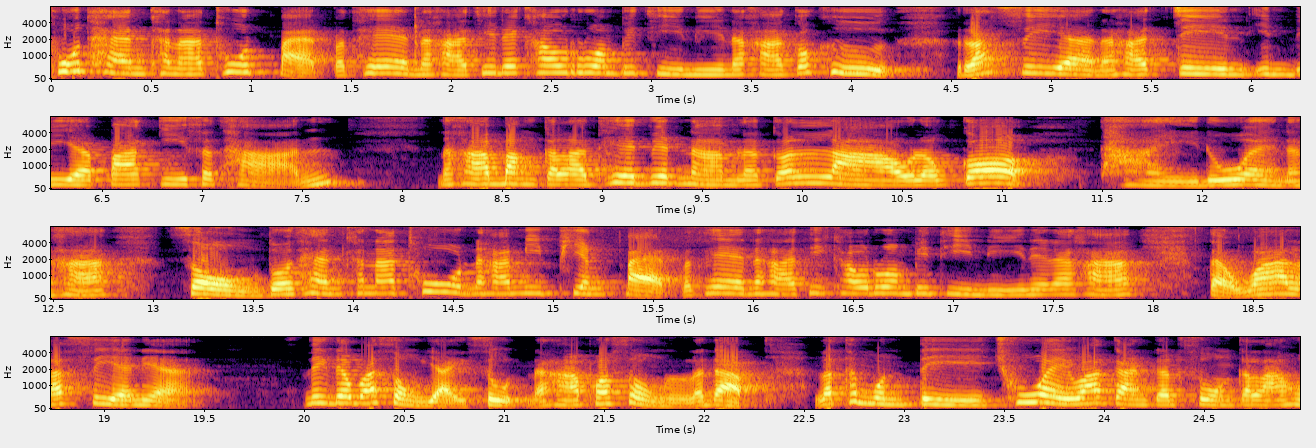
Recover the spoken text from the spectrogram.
ผู้แทนคณะทูต 8 ประเทศนะคะที่ได้เข้าร่วมพิธีนี้นะคะก็คือรัสเซียนะคะจีน อินเดีย ปากีสถานนะคะบังกลาเทศเวียดนามแล้วก็ลาวแล้วก็ไทยด้วยนะคะ ส่งตัวแทนคณะทูตนะคะมีเพียง 8 ประเทศนะคะที่เข้าร่วมพิธีนี้เนี่ยนะคะ แต่ว่ารัสเซียเนี่ย เรียกได้ว่าส่งใหญ่สุดนะคะ เพราะส่งระดับรัฐมนตรีช่วยว่าการกระทรวงกลาโห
